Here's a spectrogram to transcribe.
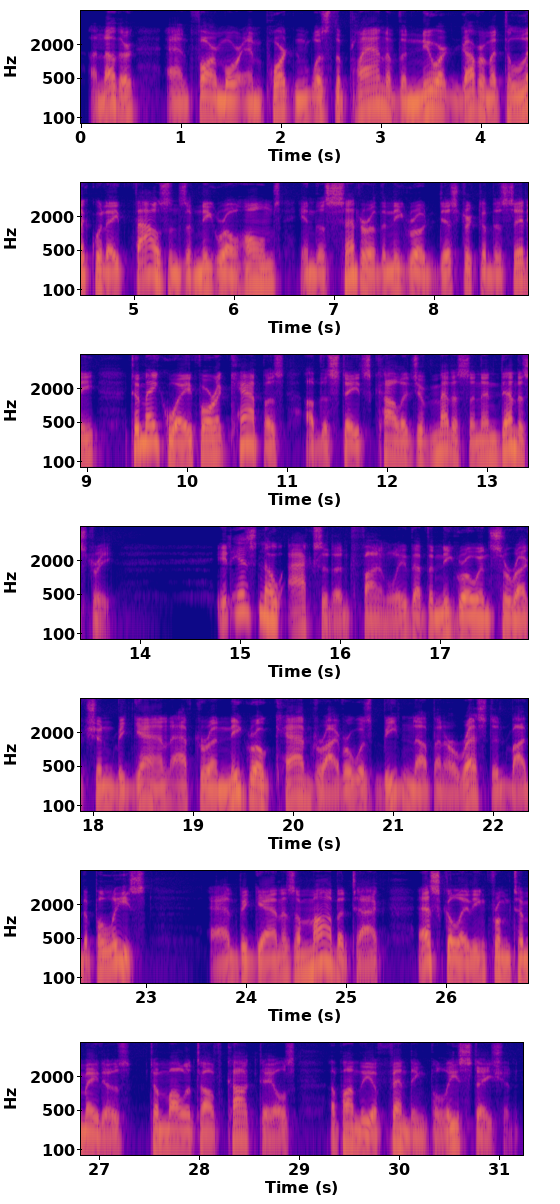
Another and far more important was the plan of the Newark government to liquidate thousands of Negro homes in the center of the Negro district of the city to make way for a campus of the state's College of Medicine and Dentistry. It is no accident, finally, that the Negro insurrection began after a Negro cab driver was beaten up and arrested by the police, and began as a mob attack, escalating from tomatoes to Molotov cocktails upon the offending police station.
